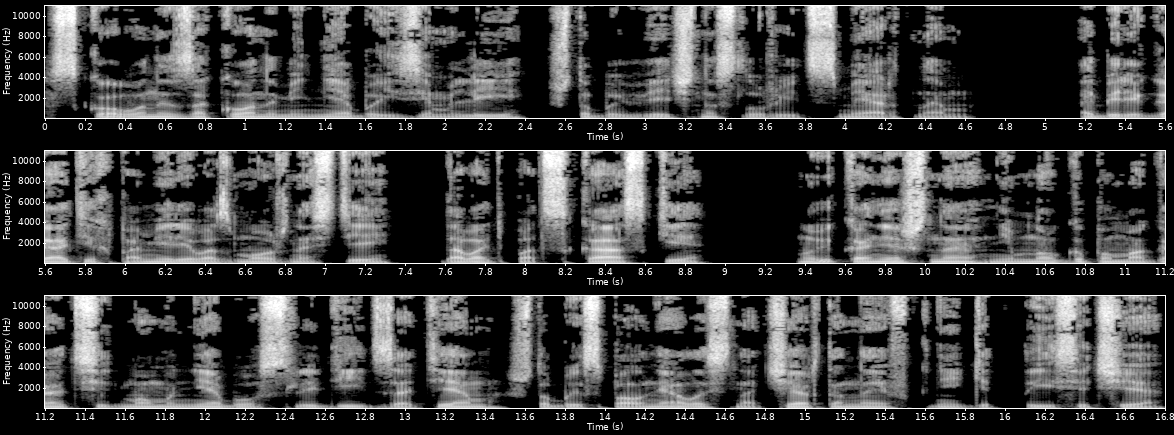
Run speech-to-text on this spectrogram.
скованы законами неба и земли, чтобы вечно служить смертным. Оберегать их по мере возможностей, давать подсказки, ну и, конечно, немного помогать седьмому небу следить за тем, чтобы исполнялось начертанное в книге тысячи.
